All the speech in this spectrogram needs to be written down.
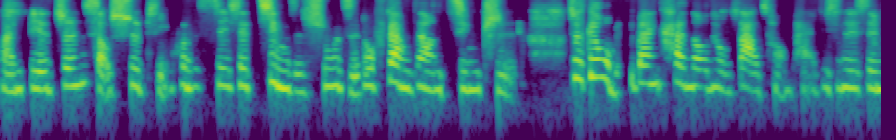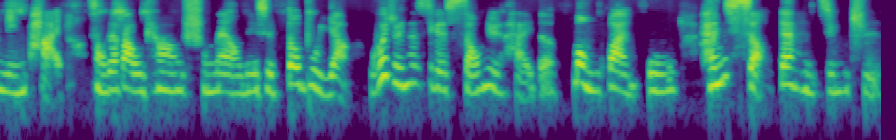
环、别针、小饰品，或者是一些镜子、梳子，都非常非常精致，就是跟我们一般看到那种大厂牌，就是那些名牌，像在法国看到 Chanel 那些都不一样。我会觉得那是一个小女孩的梦幻屋，很小但很精致。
